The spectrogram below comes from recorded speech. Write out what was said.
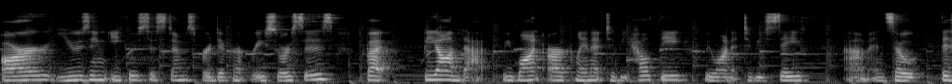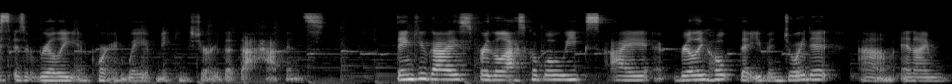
are using ecosystems for different resources, but beyond that, we want our planet to be healthy, we want it to be safe, um, and so this is a really important way of making sure that that happens. Thank you guys for the last couple of weeks. I really hope that you've enjoyed it, um, and I'm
